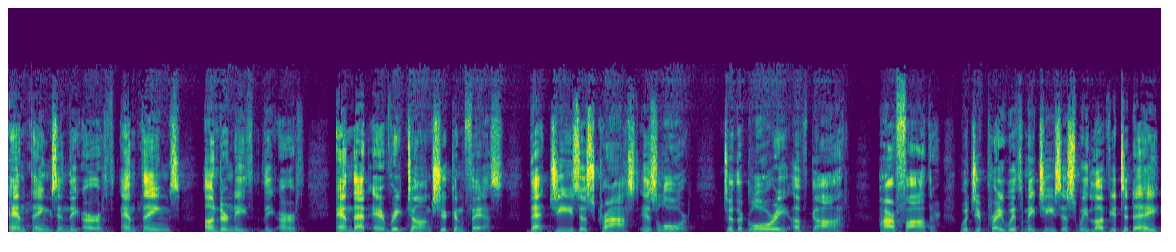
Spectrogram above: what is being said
and things in the earth and things underneath the earth, and that every tongue should confess that Jesus Christ is Lord to the glory of God our Father. Would you pray with me? Jesus, we love you today.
